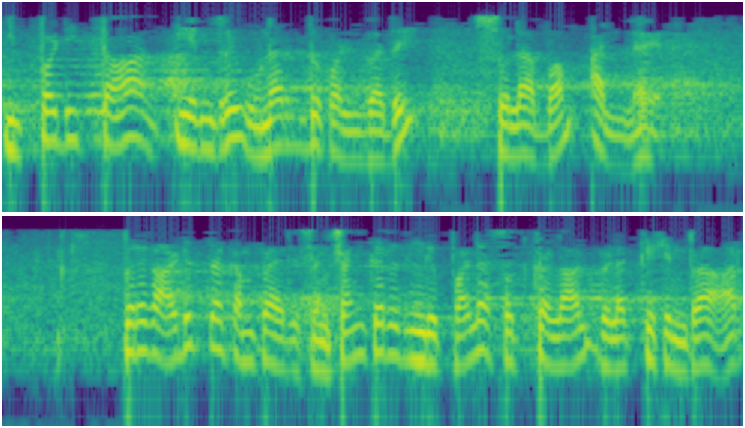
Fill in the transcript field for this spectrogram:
இப்படித்தான் என்று உணர்ந்து கொள்வது சுலபம் அல்ல. பிறகு அடுத்த கம்பாரிசன் சங்கர் இங்கு பல சொற்களால் விளக்குகின்றார்.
